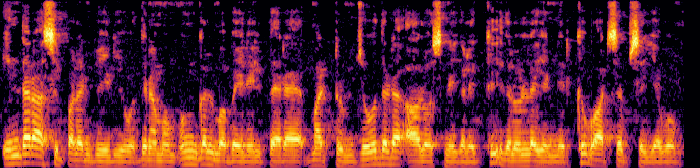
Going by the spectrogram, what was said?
இந்த ராசி பலன் வீடியோ தினமும் உங்கள் மொபைலில் பெற மற்றும் ஜோதிட ஆலோசனைகளுக்கு இதில் உள்ள எண்ணிற்கு வாட்ஸ்அப் செய்யவும்.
